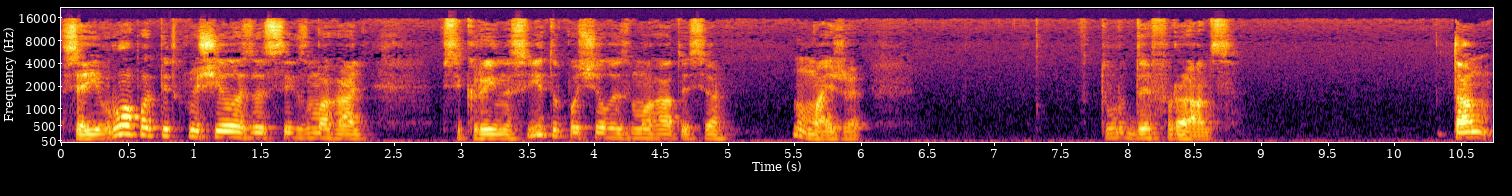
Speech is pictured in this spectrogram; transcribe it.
вся Європа підключилась до цих змагань, всі країни світу почали змагатися. Ну, майже в Тур де Франс. Там,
